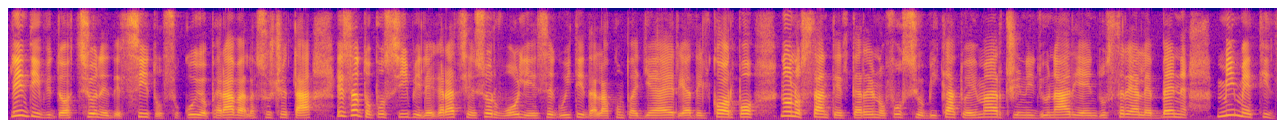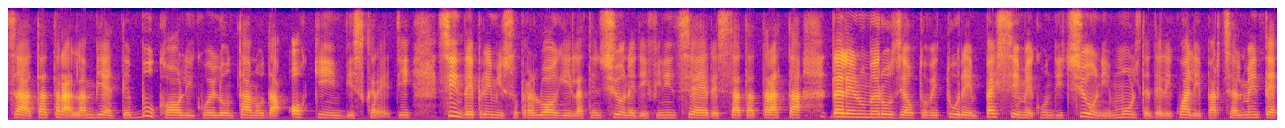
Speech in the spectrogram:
L'individuazione del sito su cui operava la società è stato possibile possibile grazie ai sorvoli eseguiti dalla compagnia aerea del corpo, nonostante il terreno fosse ubicato ai margini di un'area industriale ben mimetizzata tra l'ambiente bucolico e lontano da occhi indiscreti. Sin dai primi sopralluoghi l'attenzione dei finanzieri è stata attratta dalle numerose autovetture in pessime condizioni, molte delle quali parzialmente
